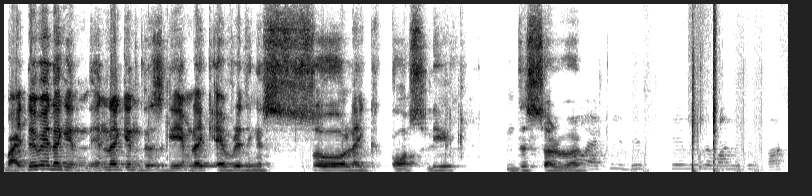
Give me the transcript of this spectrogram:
By the way, like in, in like in this game, like everything is so like costly in this server. actually, this game is the one which is not.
